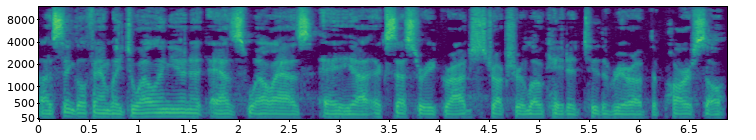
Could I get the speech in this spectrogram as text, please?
uh, single family dwelling unit as well as a uh, accessory garage structure located to the rear of the parcel.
